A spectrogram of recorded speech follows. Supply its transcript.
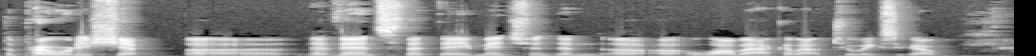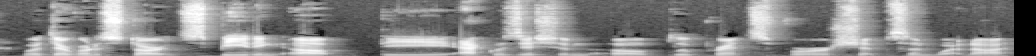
the priority ship uh, events that they mentioned in, uh, a while back, about two weeks ago. But they're going to start speeding up the acquisition of blueprints for ships and whatnot.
